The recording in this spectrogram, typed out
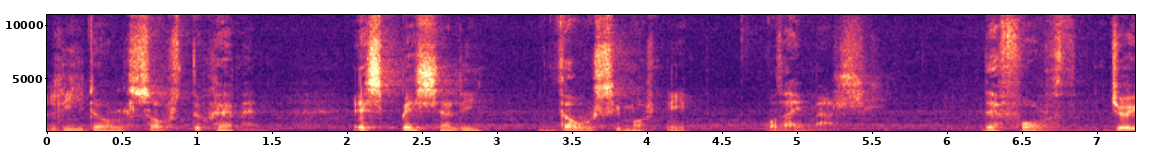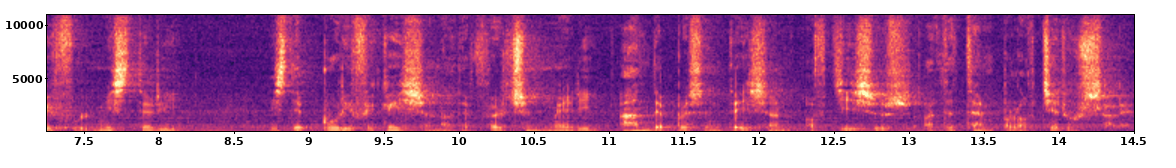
Lead all souls to heaven, especially those in most need of thy mercy. The fourth joyful mystery is the purification of the Virgin Mary and the presentation of Jesus at the Temple of Jerusalem.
